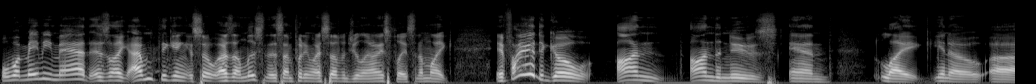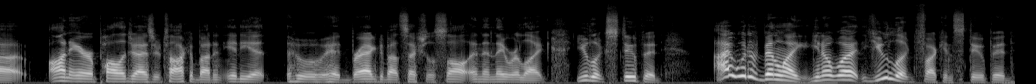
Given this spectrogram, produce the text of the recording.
Well, what made me mad is like I'm thinking. So as I'm listening to this, I'm putting myself in Giuliani's place, and I'm like, if I had to go on on the news and like you know uh, on air apologize or talk about an idiot who had bragged about sexual assault, and then they were like, "You look stupid," I would have been like, you know what? You look fucking stupid.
